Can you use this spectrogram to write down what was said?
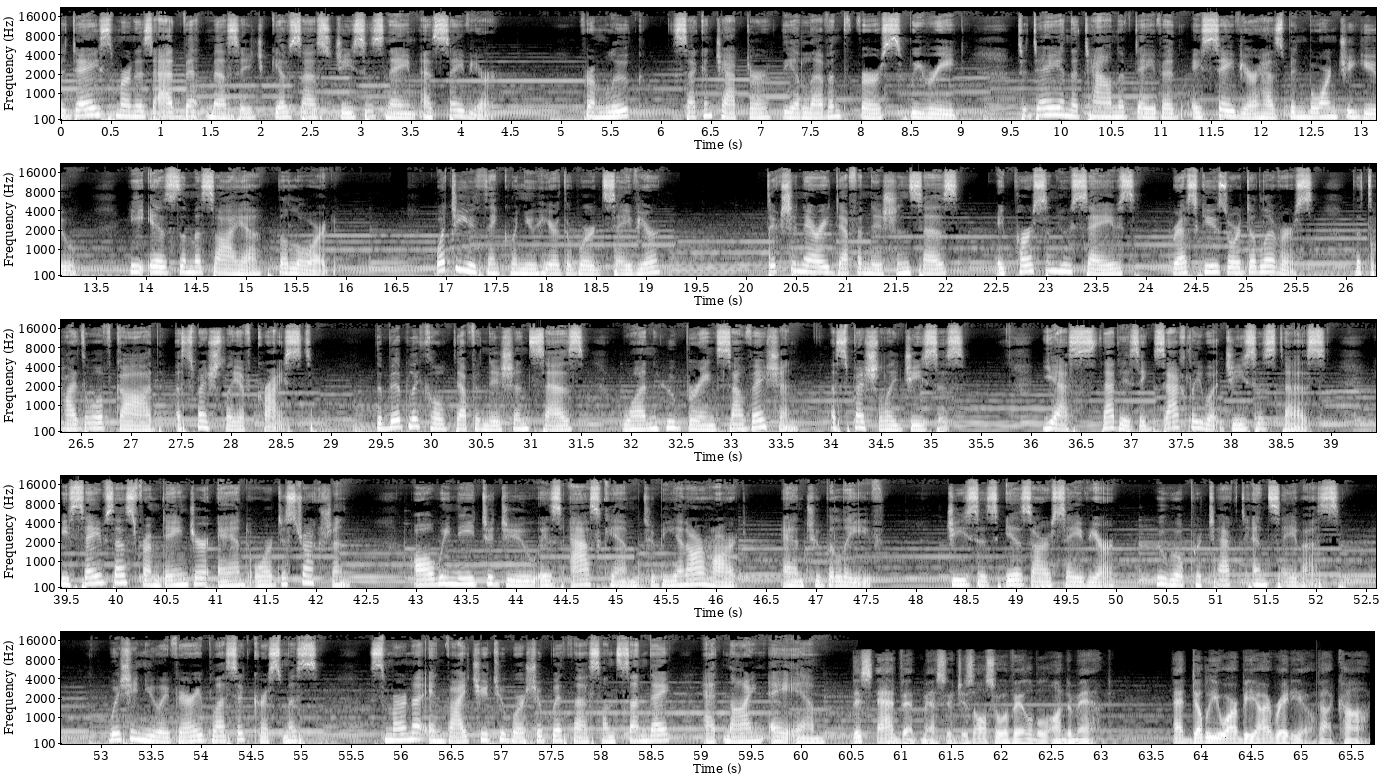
Today, Smyrna's Advent message gives us Jesus' name as Savior. From Luke, second chapter, the 11th verse, we read Today in the town of David, a Savior has been born to you. He is the Messiah, the Lord. What do you think when you hear the word Savior? Dictionary definition says a person who saves, rescues, or delivers, the title of God, especially of Christ. The biblical definition says one who brings salvation, especially Jesus. Yes, that is exactly what Jesus does. He saves us from danger and or destruction. All we need to do is ask him to be in our heart and to believe. Jesus is our Savior who will protect and save us. Wishing you a very blessed Christmas, Smyrna invites you to worship with us on Sunday at 9 a.m. This Advent message is also available on demand at WRBIRadio.com.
